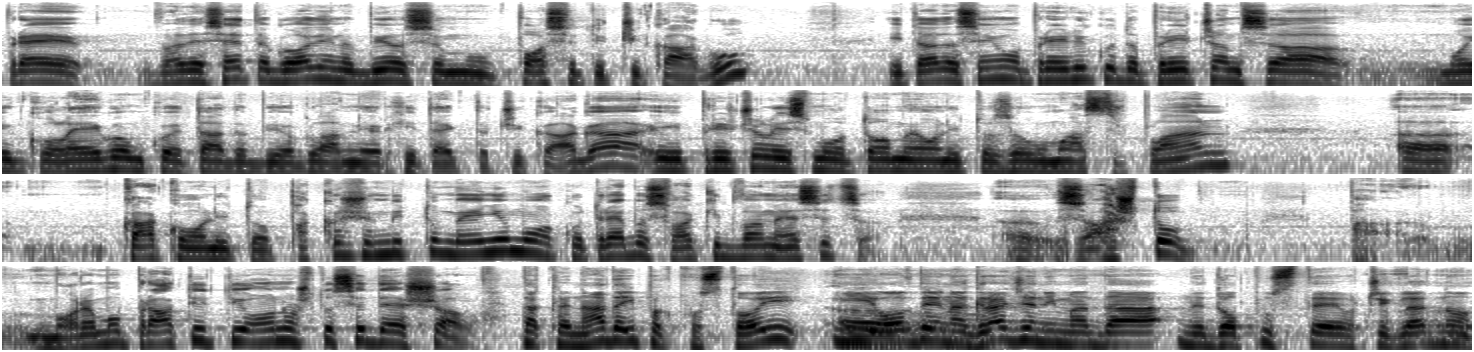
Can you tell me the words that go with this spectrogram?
pre 20 godina bio sam u poseti Čikagu i tada sam imao priliku da pričam sa mojim kolegom koji je tada bio glavni arhitekta Čikaga i pričali smo o tome, oni to zovu master plan, uh, kako oni to? Pa kaže, mi to menjamo ako treba svaki dva meseca. Zašto? Pa moramo pratiti ono što se dešava. Dakle, nada ipak postoji i ovde je na građanima da ne dopuste očigledno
